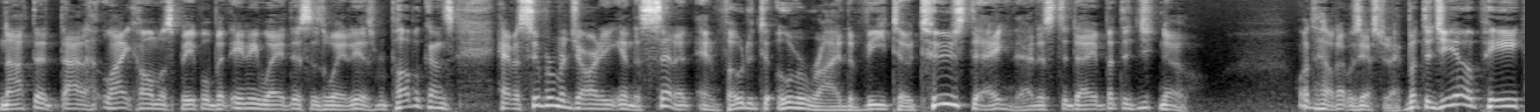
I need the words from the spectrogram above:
Not that I like homeless people, but anyway, this is the way it is. Republicans have a supermajority in the Senate and voted to override the veto Tuesday. That is today, but the no, what the hell? That was yesterday. But the GOP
